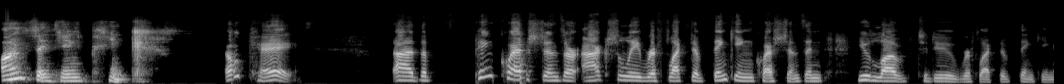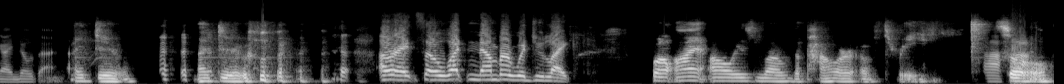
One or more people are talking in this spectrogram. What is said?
I'm thinking pink. Okay. Uh, the pink questions are actually reflective thinking questions, and you love to do reflective thinking. I know that. I do. I do. All right. So, what number would you like? Well, I always love the power of 3 uh-huh. So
